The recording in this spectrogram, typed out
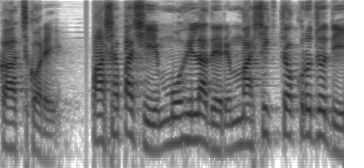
কাজ করে। পাশাপাশি মহিলাদের মাসিক চক্র যদি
